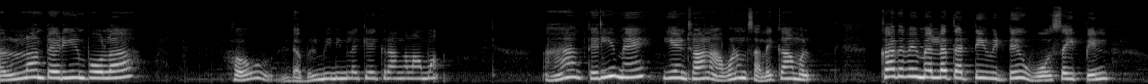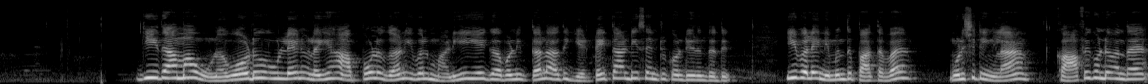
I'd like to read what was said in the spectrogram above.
எல்லாம் தெரியும் போல. ஓ டபுள் மீனிங்கில் கேட்குறாங்களாமா ஆ தெரியுமே என்றான் அவனும் சளைக்காமல். கதவை மெல்ல தட்டி விட்டு ஓசை பின் கீதாமா உணவோடு உள்ளே நுழைய. அப்பொழுதுதான் இவள் மணியையே கவனித்தால் அது எட்டை தாண்டி சென்று கொண்டிருந்தது. இவளை நிமிர்ந்து பார்த்தவர் முடிச்சிட்டிங்களா காஃபி கொண்டு வந்தேன்.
